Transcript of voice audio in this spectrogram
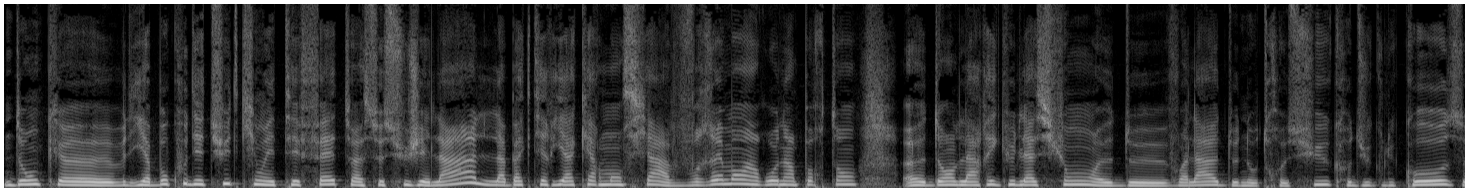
Donc, il y a beaucoup d'études qui ont été faites à ce sujet-là. La bactérie Akkermansia a vraiment un rôle important dans la régulation de, voilà, de notre sucre, du glucose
